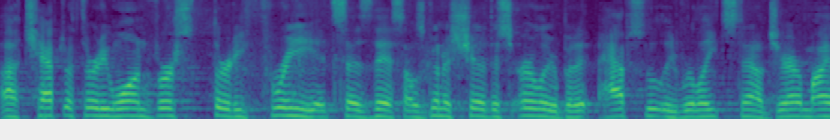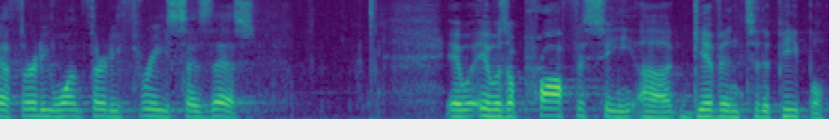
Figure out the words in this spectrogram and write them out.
uh, chapter 31, verse 33, it says this. I was going to share this earlier, but it absolutely relates now. Jeremiah 31, 33 says this. It, it was a prophecy uh, given to the people.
